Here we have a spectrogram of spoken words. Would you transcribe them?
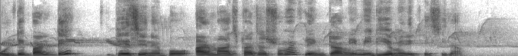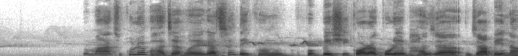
উল্টে পাল্টে ভেজে নেব। আর মাছ ভাজার সময় ফ্লেমটা আমি মিডিয়ামে রেখেছিলাম। তো মাছগুলো ভাজা হয়ে গেছে। দেখুন, খুব বেশি কড়া করে ভাজা যাবে না।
